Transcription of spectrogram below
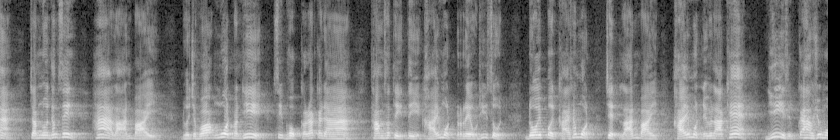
65 จำนวนทั้งสิ้น 5 ล้านใบ โดยเฉพาะงวดวันที่ 16 กรกฎาคมทำสถิติขายหมดเร็วที่สุด โดยเปิดขายทั้งหมด 7 ล้านใบ ขายหมดในเวลาแค่ 29 ชั่วโม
